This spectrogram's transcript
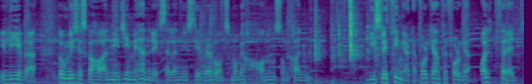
i live. Om vi ikke skal ha en ny Jimmy Henriks eller en ny Steve Ray Vaughan, så må vi ha noen som kan vise litt finger til folk igjen, for folk er altfor redd.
